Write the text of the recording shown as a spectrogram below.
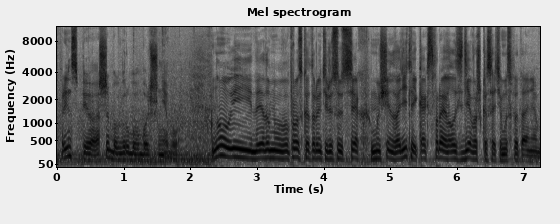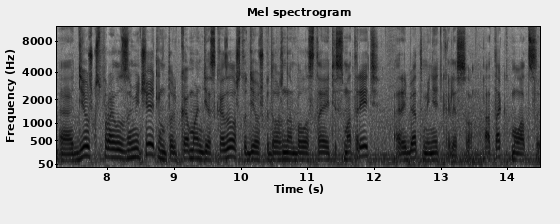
В принципе, ошибок грубых больше не было. Ну и, я думаю, вопрос, который интересует всех мужчин-водителей, как справилась девушка с этим испытанием? Э, Девушка справилась замечательно, только команде я сказал, что девушка должна была стоять и смотреть, а ребята менять колесо. А так молодцы.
